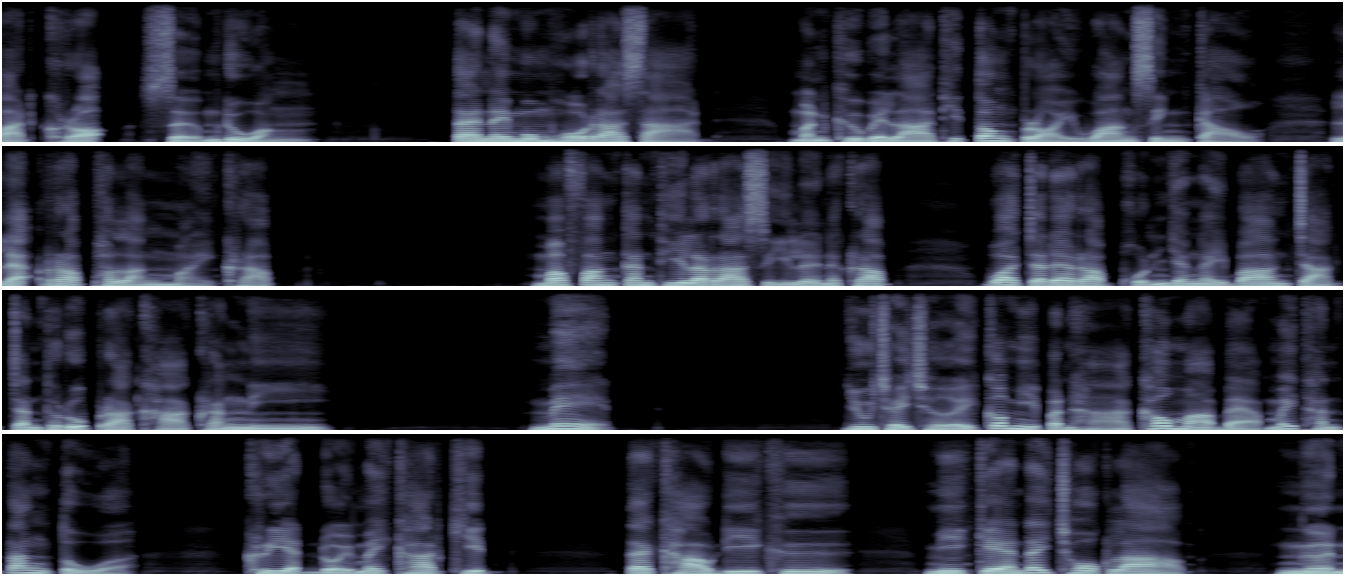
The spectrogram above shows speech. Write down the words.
ปัดเคราะห์เสริมดวง แต่ในมุมโหราศาสตร์ มันคือเวลาที่ต้องปล่อยวางสิ่งเก่า และรับพลังใหม่ครับ มาฟังกันทีละราศีเลยนะครับ ว่าจะได้รับผลยังไงบ้างจากจันทรุปราคาครั้งนี้ เมษอยู่เฉยๆก็มีปัญหาเข้ามาแบบไม่ทันตั้งตัว เครียดโดยไม่คาดคิด แต่ข่าวดีคือ มีเกณฑ์ได้โชคลาภเงิน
